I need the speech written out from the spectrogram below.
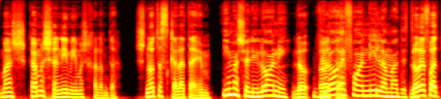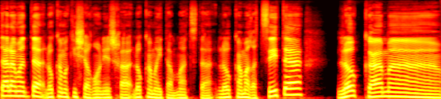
מה, ש- כמה שנים אמא שלך למדה. שנות השכלת האם. אימא שלי, לא אני. לא, ולא אתה. איפה אני למדתי. לא איפה אתה למדת, לא כמה כישרון יש לך, לא כמה התאמצת, לא כמה רצית, לא כמה...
